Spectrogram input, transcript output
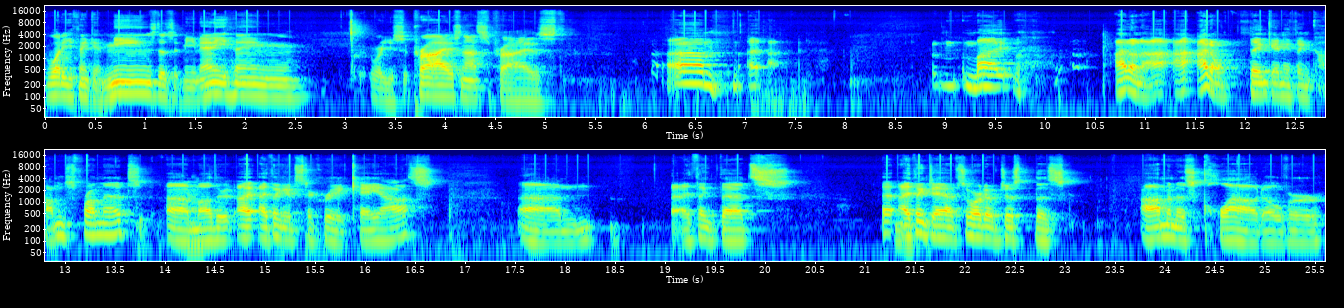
What do you think it means? Does it mean anything? Were you surprised, not surprised? Um, My, I don't know. I, I don't think anything comes from it. Um, other, I, I think it's to create chaos. Um, I think that's, I think to have sort of just this ominous cloud over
